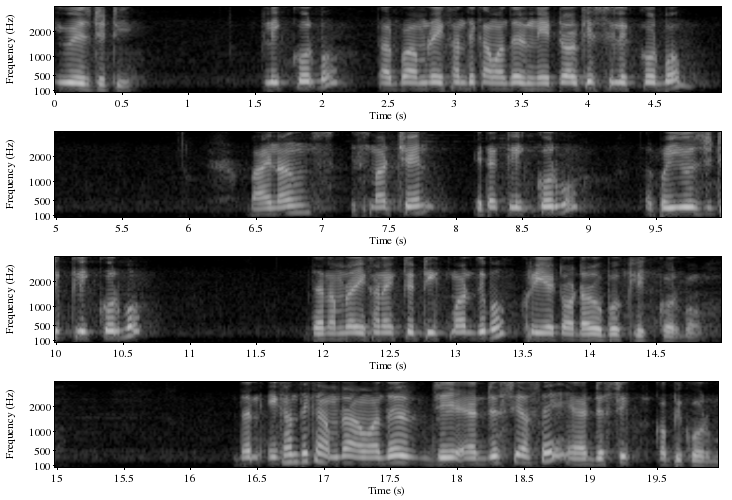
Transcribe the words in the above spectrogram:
ইউএসডিটি ক্লিক করব। তারপর আমরা এখান থেকে আমাদের নেটওয়ার্কে সিলেক্ট করব। বাইনান্স স্মার্ট চেন এটা ক্লিক করব। তারপর ইউএসডিটি ক্লিক করব। দেন আমরা এখানে একটি টিক মার্ক দেবো ক্রিয়েট অর্ডার উপর ক্লিক করব। দেন এখান থেকে আমরা আমাদের যে অ্যাড্রেসটি আছে, এই অ্যাড্রেসটি কপি করব।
